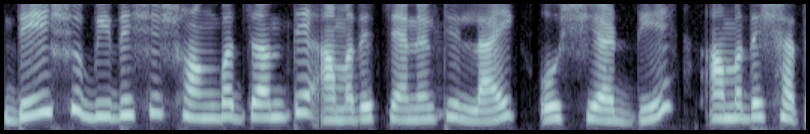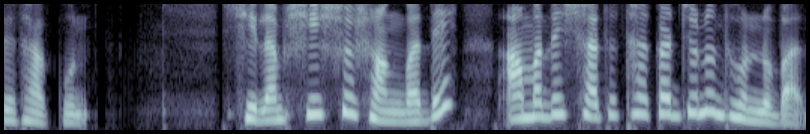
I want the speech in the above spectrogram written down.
দেশ ও বিদেশের সংবাদ জানতে আমাদের চ্যানেলটি লাইক ও শেয়ার দিয়ে আমাদের সাথে থাকুন। ছিলাম শীর্ষ সংবাদে। আমাদের সাথে থাকার জন্য ধন্যবাদ।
